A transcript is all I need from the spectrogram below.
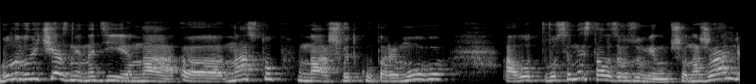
Були величезні надії на е, наступ, на швидку перемогу. А от восени стало зрозумілим, що на жаль,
